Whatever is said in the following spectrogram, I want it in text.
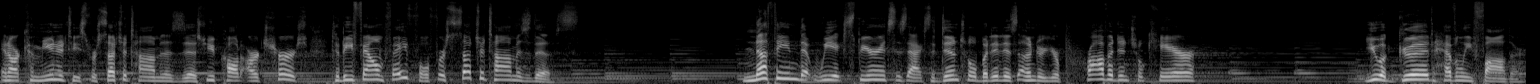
in our communities for such a time as this. You've called our church to be found faithful for such a time as this. Nothing that we experience is accidental, but it is under your providential care. You, a good Heavenly Father,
